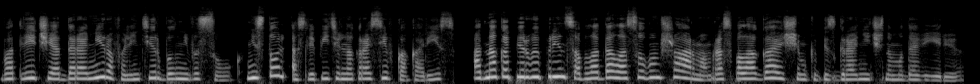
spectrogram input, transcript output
В отличие от Дарамира, Фалентир был невысок. Не столь ослепительно красив, как Арис. Однако первый принц обладал особым шармом, располагающим к безграничному доверию.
